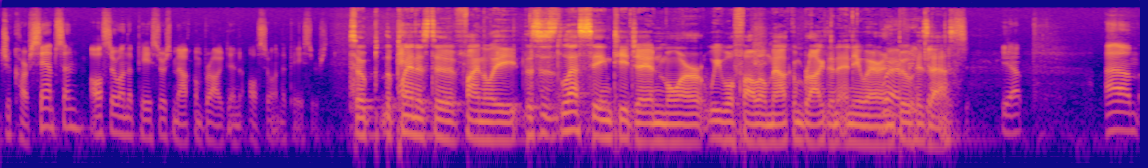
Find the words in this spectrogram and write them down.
JaKarr Sampson, also on the Pacers, Malcolm Brogdon, also on the Pacers. So the plan is to finally. This is less seeing TJ and more. We will follow Malcolm Brogdon anywhere and boo his goes. ass. Yep. Um,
